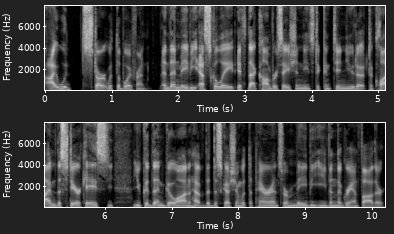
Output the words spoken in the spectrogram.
I would start with the boyfriend and then maybe escalate if that conversation needs to continue to, to climb the staircase. You could then go on and have the discussion with the parents or maybe even the grandfather.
